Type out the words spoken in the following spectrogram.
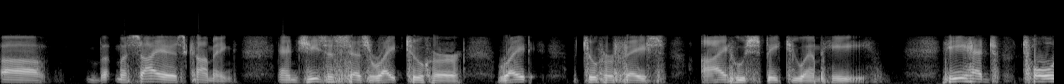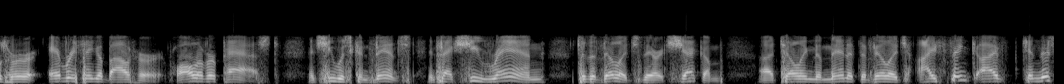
uh, Messiah is coming. And Jesus says right to her, right to her face, I who speak to you am he. He had told her everything about her, all of her past, and she was convinced. In fact, she ran to the village there at Shechem, uh, telling the men at the village, "I think I've can this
